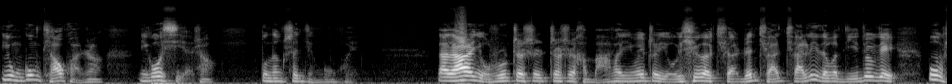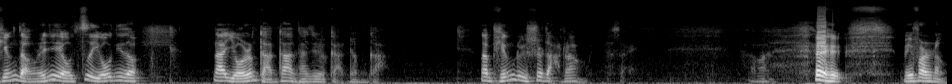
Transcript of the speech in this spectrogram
用工条款上你给我写上，不能申请工会。那当然有时候这是这是很麻烦，因为这有一个权人权权利的问题，对不对？不平等，人家有自由，你怎么？那有人敢干，他就是敢这么干。那凭律师打仗。啊嘿嘿，没法弄。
